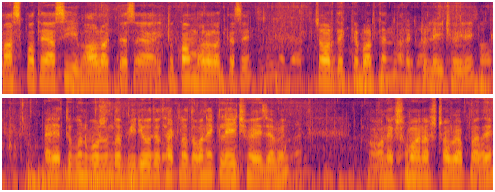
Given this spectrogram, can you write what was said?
মাছ পথে আসি ভালো লাগতেছে একটু কম ভালো লাগতেছে। চর দেখতে পারতেন, আর একটু লেট হইলে। আর এতক্ষণ পর্যন্ত ভিডিওতে থাকলে তো অনেক লেট হয়ে যাবে। অনেক সময় নষ্ট হবে আপনাদের।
